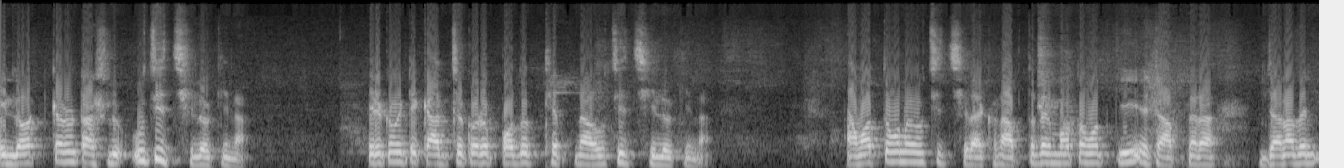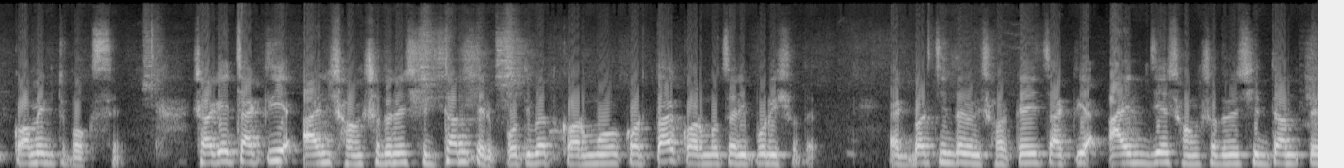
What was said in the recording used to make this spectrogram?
এই লটকানোটা আসলে উচিত ছিল কিনা? এরকম একটি কার্যকর পদক্ষেপ নেওয়া উচিত ছিল কিনা? আমার তো মনে হয় উচিত ছিল। এখন আপনাদের মতামত কি? এটা আপনারা জানাবেন কমেন্ট বক্সে সরকারি চাকরি, আইন সংশোধনের সিদ্ধান্তের প্রতিবাদ কর্মকর্তা, কর্মচারী পরিষদের। একবার চিন্তা করুন, সরকারি চাকরি, আইন যে সংশোধনের সিদ্ধান্তে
